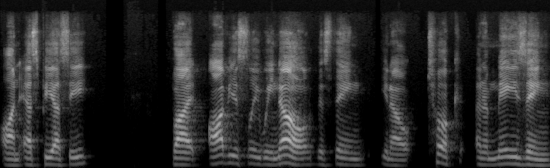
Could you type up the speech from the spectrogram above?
on SPCE but obviously we know this thing you know took an amazing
